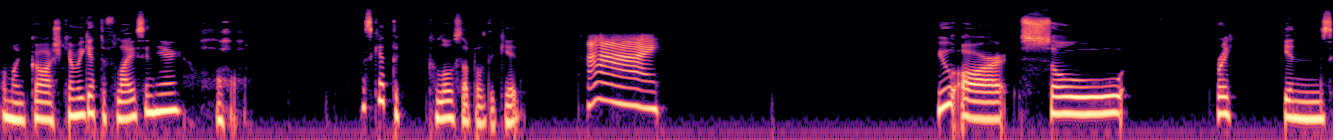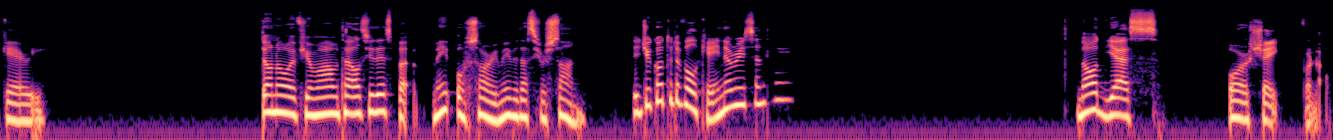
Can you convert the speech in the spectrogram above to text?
Oh my gosh, can we get the flies in here? Oh. Let's get the close up of the kid. Hi! You are so freaking scary. Don't know if your mom tells you this, but maybe. Oh, sorry, maybe that's your son. Did you go to the volcano recently? Nod yes or shake for no.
